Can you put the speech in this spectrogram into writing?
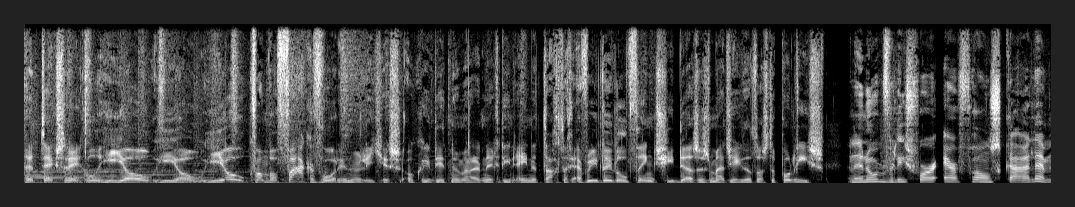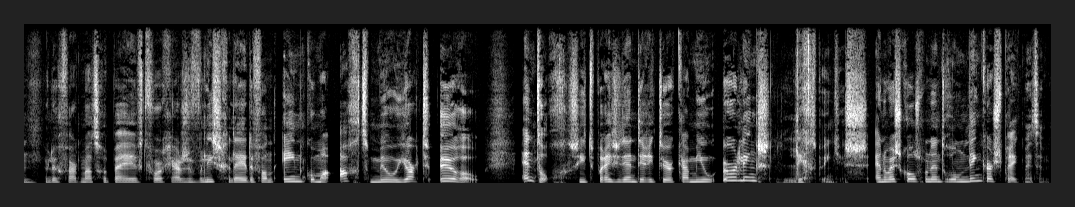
Diepzinnige tekstregel Hio, Hio, Hio kwam wel vaker voor in hun liedjes. Ook in dit nummer uit 1981. Every little thing she does is magic. Dat was de police. Een enorm verlies voor Air France KLM. De luchtvaartmaatschappij heeft vorig jaar zijn verlies geleden van 1,8 miljard euro. En toch ziet president-directeur Camille Eurlings lichtpuntjes. NOS-correspondent Ron Linker spreekt met hem.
